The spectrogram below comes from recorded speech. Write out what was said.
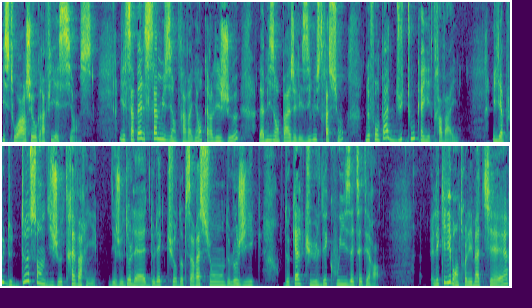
histoire, géographie et sciences. Il s'appelle S'amuser en travaillant car les jeux, la mise en page et les illustrations ne font pas du tout cahier de travail. Il y a plus de 210 jeux très variés. Des jeux de lettres, de lecture, d'observation, de logique, de calcul, des quiz, etc. L'équilibre entre les matières,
